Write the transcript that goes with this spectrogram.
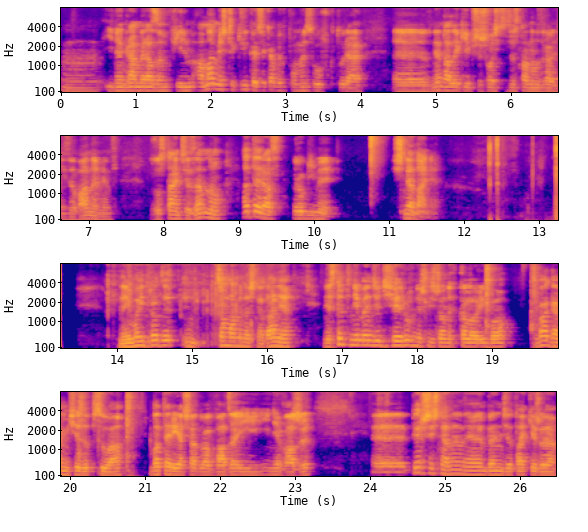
mm, i nagramy razem film. A mam jeszcze kilka ciekawych pomysłów, które w niedalekiej przyszłości zostaną zrealizowane, więc zostańcie ze mną. A teraz robimy śniadanie. No i moi drodzy, co mamy na śniadanie? Niestety nie będzie dzisiaj również liczonych kalorii, bo waga mi się zepsuła. Bateria siadła w wadze i, i nie waży. E, Pierwsze śniadanie będzie takie, że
